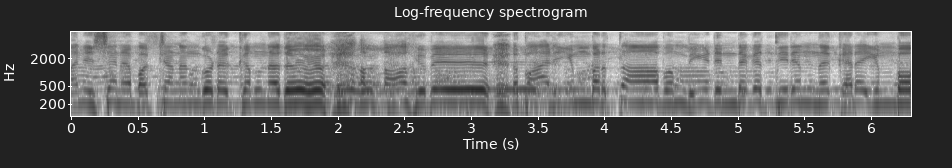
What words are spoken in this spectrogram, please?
മനുഷ്യന് ഭക്ഷണം കൊടുക്കുന്നത്? അള്ളാഹുബേ ഭാര്യയും ഭർത്താവും വീടിന്റെ അകത്തിരുന്ന് കരയുമ്പോ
